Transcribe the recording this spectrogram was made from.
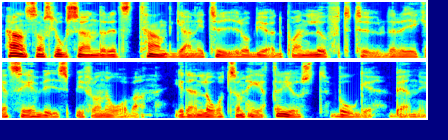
Han som slog sönder ett tandgarnityr och bjöd på en lufttur där det gick att se Visby från ovan i den låt som heter just Boge-Benny.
